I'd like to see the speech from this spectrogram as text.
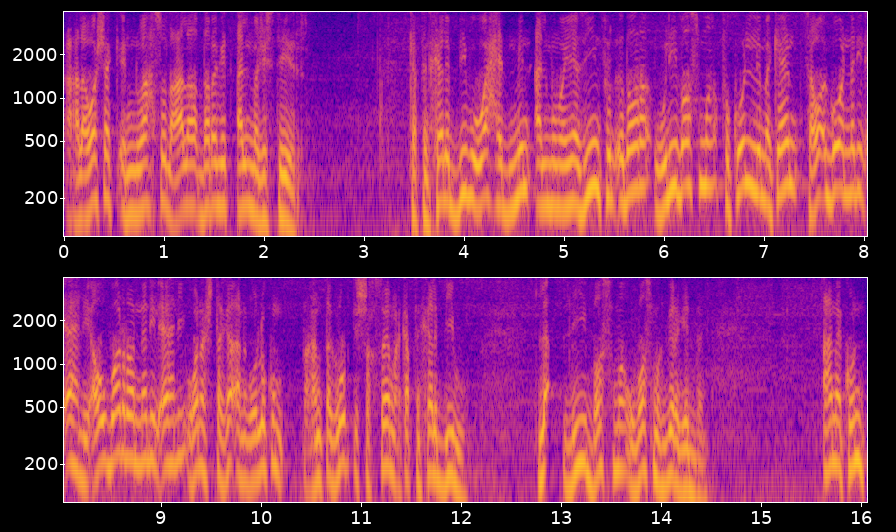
على وشك انه يحصل على درجه الماجستير. كابتن خالد بيبو واحد من المميزين في الاداره وليه بصمه في كل مكان سواء جوه النادي الاهلي أو بره النادي الاهلي. وأنا اشتغل أنا بقول لكم عن تجربتي الشخصيه مع كابتن خالد بيبو. لا ليه بصمه وبصمه كبيره جدا. أنا كنت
